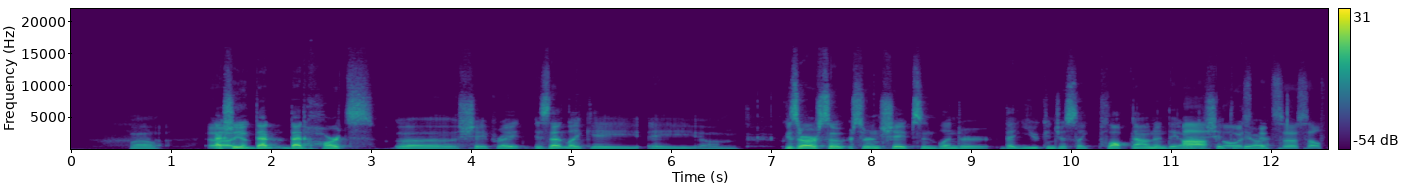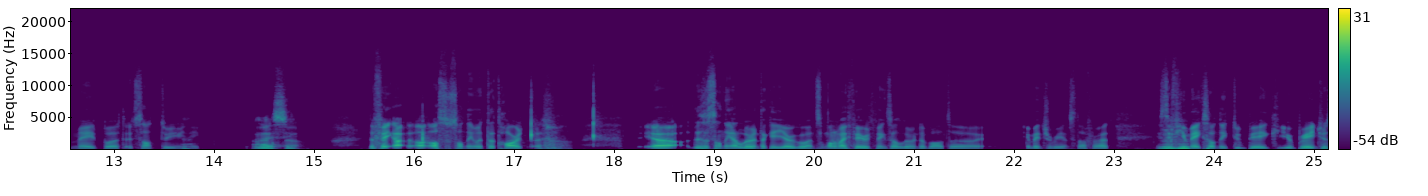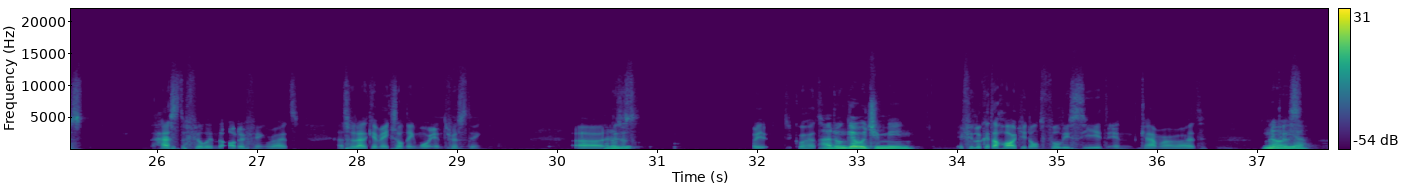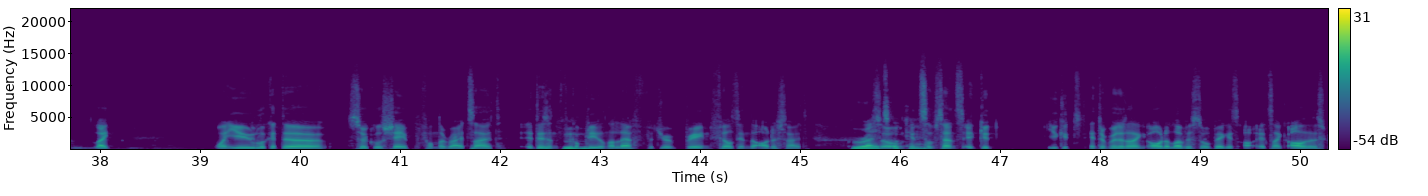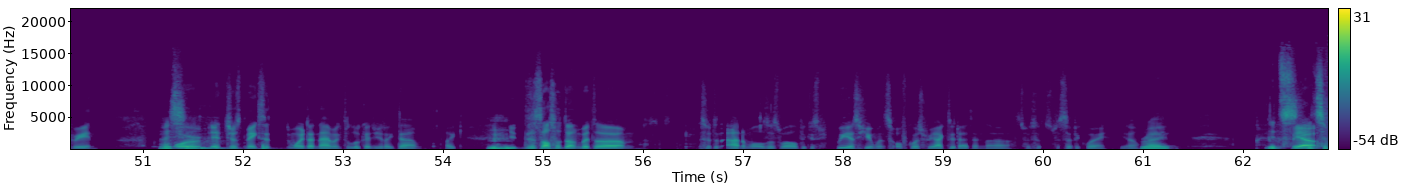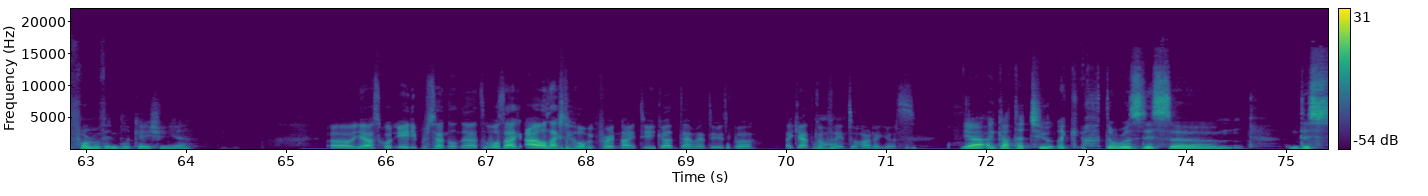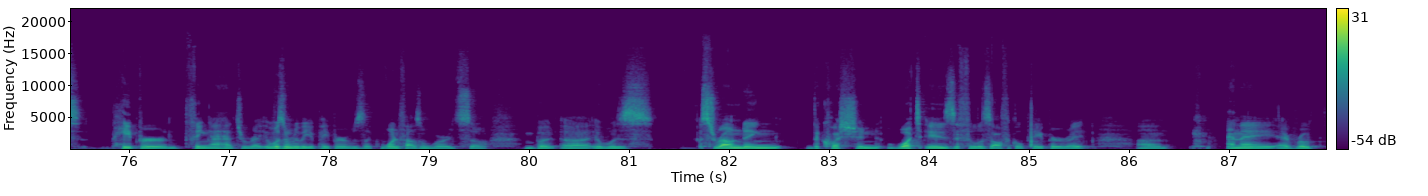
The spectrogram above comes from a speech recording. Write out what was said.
Wow. Uh, Actually, yeah, that that hearts uh shape, right? Is that like a a um because there are so certain shapes in Blender that you can just like plop down and they are ah, the shape no, that they are. it's uh, self-made, but it's not too unique. I see. uh, The thing, uh, uh, also something with the heart. Uh, this is something I learned like a year ago, and it's one of my favorite things I learned about uh, imagery and stuff, right? Is if you Mhm. make something too big, your brain just has to fill in the other thing, right? And so that can make something more interesting. Uh, this is. Wait, go ahead. I don't get what you mean. If you look at the heart, you don't fully see it in camera, right? No, yeah. Like when you look at the circle shape from the right side, it isn't Mhm. complete on the left, but your brain fills in the other side. Right. so okay. in some sense, it could you could interpret it like, oh, the love is so big, it's it's like all of the screen, I see. or it just makes it more dynamic to look at you. Like, damn, like Mhm. this is also done with um certain animals as well, because we as humans, of course, react to that in a specific way. You know. Right. It's Yeah. it's a form of implication, yeah. Uh, yeah, I scored eighty percent on that. Was I? I was actually hoping for a ninety. God damn it, dude! But I can't Wow. complain too hard, I guess. Yeah, I got that too. Like there was this um this paper thing I had to write. It wasn't really a paper. It was like 1000 words, so but uh it was surrounding the question what is a philosophical paper, right? Um and I I wrote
